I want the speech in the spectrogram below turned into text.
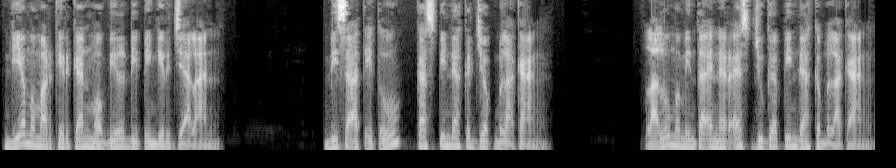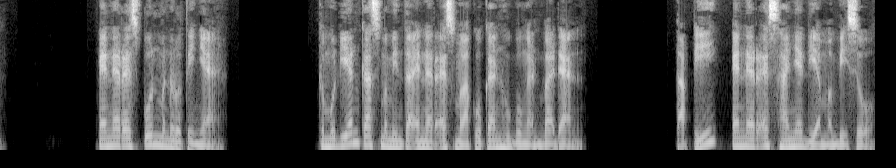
Dia memarkirkan mobil di pinggir jalan. Di saat itu, Kas pindah ke jok belakang. Lalu meminta NRS juga pindah ke belakang. NRS pun menurutinya. Kemudian Kas meminta NRS melakukan hubungan badan. Tapi, NRS hanya diam membisu.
